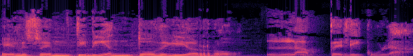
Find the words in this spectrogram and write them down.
el sentimiento de hierro. La película.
